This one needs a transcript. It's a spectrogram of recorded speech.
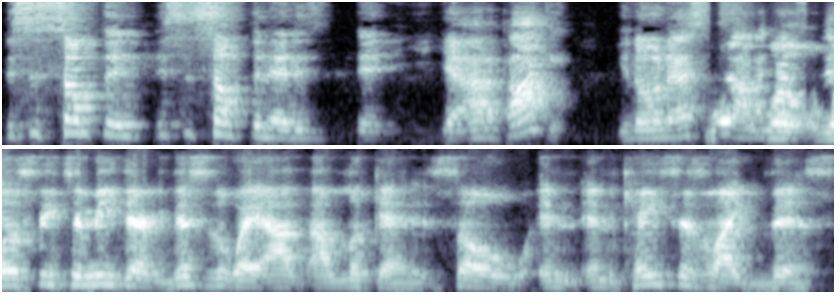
this is something. This is something that is that you're out of pocket. You know, and that's Well, well, well, see, to me, Derik, this is the way I, I look at it. So, in, in cases like this,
